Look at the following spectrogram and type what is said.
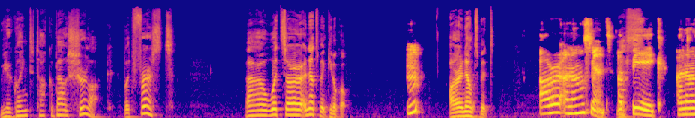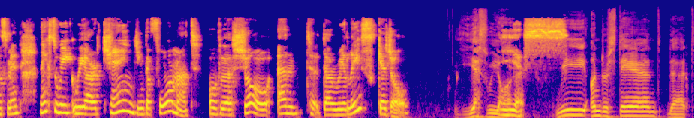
we are going to talk about Sherlock. But first, uh, what's our announcement, Kinoko? Hmm? Our announcement. Our announcement, Yes. a big announcement. Next week, we are changing the format of the show and the release schedule. Yes, we are. Yes. We understand that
